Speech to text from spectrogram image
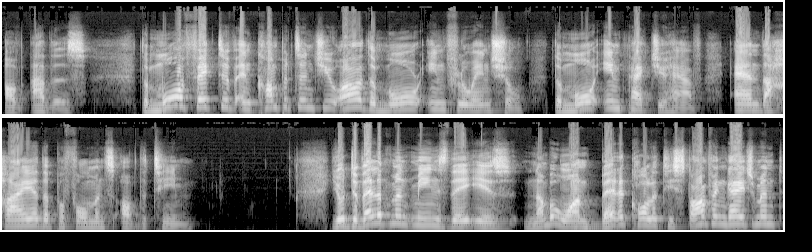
of others. The more effective and competent you are, the more influential, the more impact you have, and the higher the performance of the team. Your development means there is number one, better quality staff engagement,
